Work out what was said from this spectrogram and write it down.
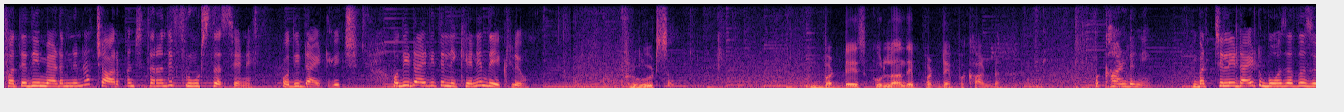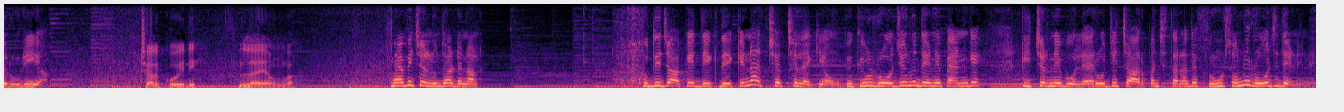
ਫਤਿਹ ਦੀ ਮੈਡਮ ਨੇ ਨਾ ਚਾਰ ਪੰਜ ਤਰ੍ਹਾਂ ਦੇ ਫਰੂਟਸ ਦੱਸੇ ਨੇ ਉਹਦੀ ਡਾਈਟ ਵਿੱਚ। ਉਹਦੀ ਡਾਇਰੀ ਤੇ ਲਿਖੇ ਨੇ ਦੇਖ ਲਿਓ। ਫਰੂਟਸ ਵੱਡੇ ਸਕੂਲਾਂ ਦੇ ਵੱਡੇ ਪਖੰਡ। ਪਖੰਡ ਨਹੀਂ। ਬੱਚੇ ਲਈ ਡਾਈਟ ਬਹੁਤ ਜ਼ਿਆਦਾ ਜ਼ਰੂਰੀ ਆ। ਚੱਲ ਕੋਈ ਨਹੀਂ ਲੈ ਆਉਂਗਾ ਮੈਂ ਵੀ ਚੱਲੂ ਤੁਹਾਡੇ ਨਾਲ। ਖੁਦ ਹੀ ਜਾ ਕੇ ਦੇਖ ਦੇਖ ਕੇ ਨਾ ਅੱਛੇ ਅੱਛੇ ਲੈ ਕੇ ਆਉਂ ਕਿਉਂਕਿ ਹੁਣ ਰੋਜ਼ ਉਹਨੂੰ ਦੇਣੇ ਪੈਣਗੇ। ਟੀਚਰ ਨੇ ਬੋਲਿਆ ਰੋਜ਼ ਚਾਰ ਪੰਜ ਤਰ੍ਹਾਂ ਦੇ ਫਰੂਟਸ ਉਹਨੂੰ ਰੋਜ਼ ਦੇਣੇ ਨੇ।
